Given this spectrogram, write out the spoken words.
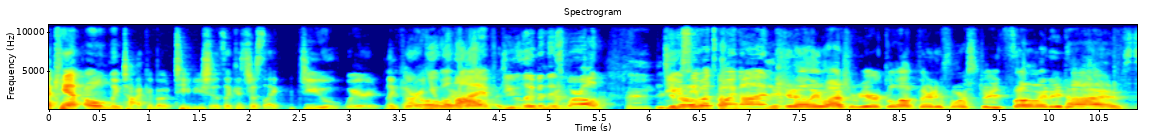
I can't only talk about TV shows. Like it's just like do you where like can are you alive? wa- do you you- live in this world? You do you see what's going on? You can only watch Miracle on 34th Street so many times.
